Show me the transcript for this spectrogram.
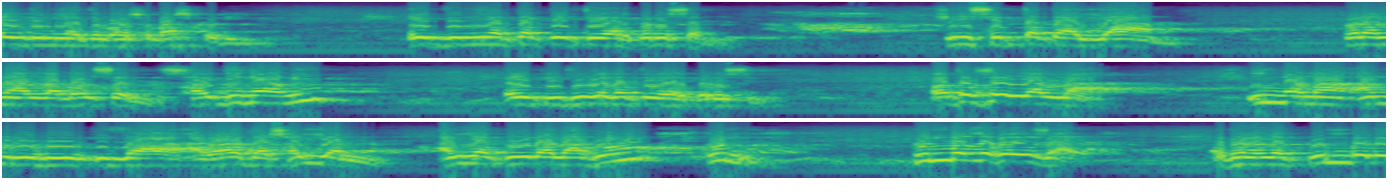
এই দুনিয়াতে বসবাস করি। এই দুনিয়াটাকে তৈরি করেছেন? ফি সিদ্ধাতে আয়াম কোরআনে আল্লাহ বলছেন, ছয় দিনে আমি এই পৃথিবীটা তৈরি করেছি। অথচ এই আল্লাহ, ইন্নামা আমরুহু ইজা আরাদা শাইয়ান আইয়া কুলা লাহু কুন। কুন বললে হয়ে যায়। এখন আল্লাহ কুন বলে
